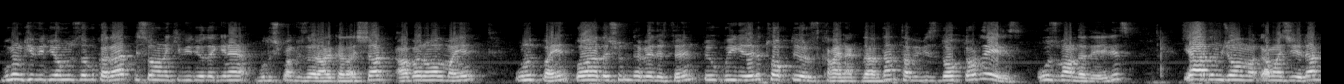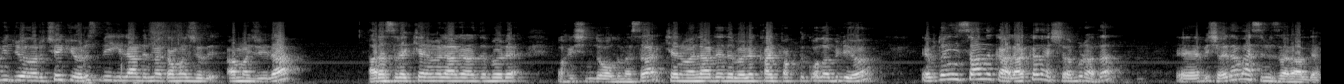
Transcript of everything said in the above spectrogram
Bugünkü videomuz da bu kadar. Bir sonraki videoda yine buluşmak üzere arkadaşlar. Abone olmayı unutmayın. Bu arada şunu da belirtelim. Bu bilgileri topluyoruz kaynaklardan. Tabi biz doktor değiliz. Uzman da değiliz. Yardımcı olmak amacıyla videoları çekiyoruz. Bilgilendirmek amacı, amacıyla. Ara sıra kelimelerde böyle bakın şimdi oldu mesela. Kelimelerde de böyle kaypaklık olabiliyor. E bu da insanlık hali arkadaşlar. Burada e, bir şey demezsiniz herhalde.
